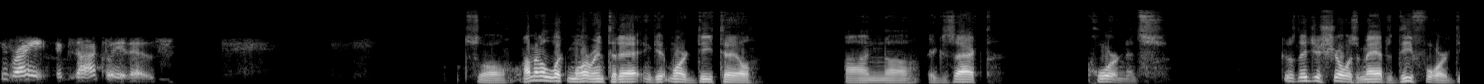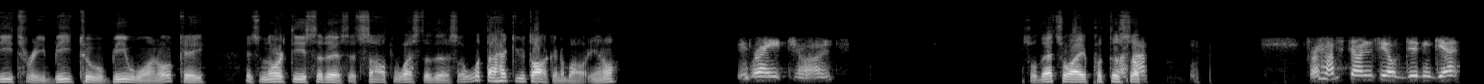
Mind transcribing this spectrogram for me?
Right, exactly. It is. So I'm going to look more into that and get more detail on uh, exact coordinates because they just show us maps D4, D3, B2, B1. Okay, it's northeast of this, it's southwest of this. So what the heck are you talking about, you know? Right, John. So that's why I put this up. Perhaps, perhaps Dunfield didn't get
